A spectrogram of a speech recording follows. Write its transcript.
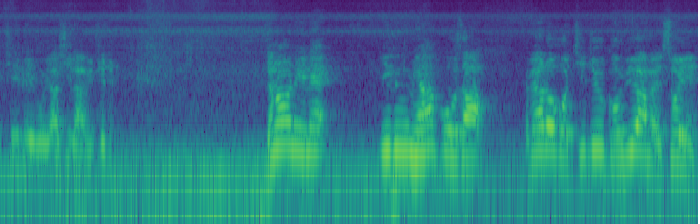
အခြေအနေကိုရောက်ရှိလာပြီဖြစ်တယ်။ကျွန်တော်အနေနဲ့ပြည်သူများကိုစားခင်ဗျားတို့ကိုချီးကျူးဂုဏ်ပြုရမယ်ဆိုရင်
